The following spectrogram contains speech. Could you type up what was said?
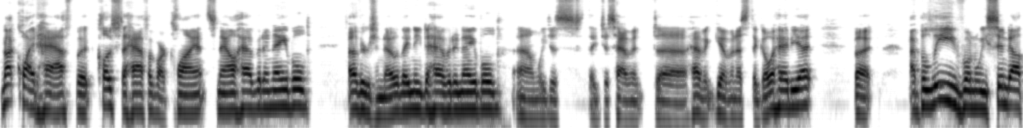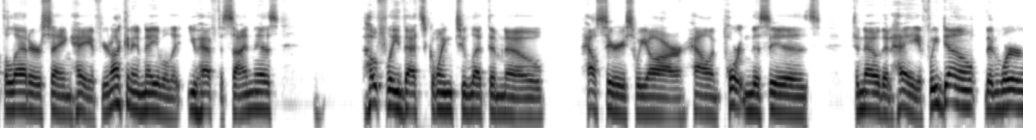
not quite half, but close to half of our clients now have it enabled. Others know they need to have it enabled. Um, we just they just haven't uh, haven't given us the go ahead yet. But I believe when we send out the letter saying, "Hey, if you're not going to enable it, you have to sign this," hopefully that's going to let them know how serious we are, how important this is to know that hey, if we don't, then we're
